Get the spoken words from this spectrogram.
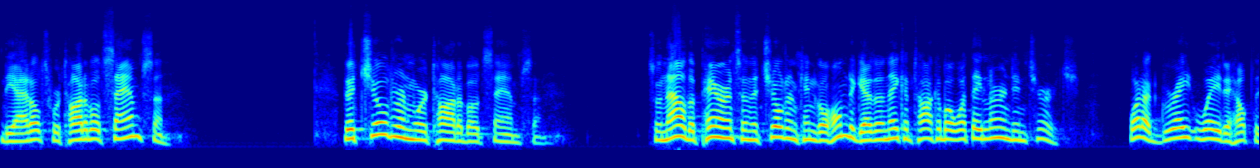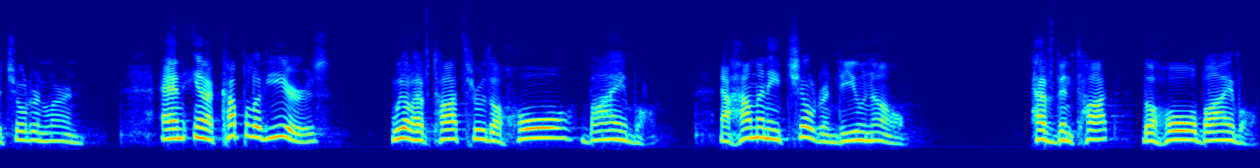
the adults were taught about Samson. The children were taught about Samson. So now the parents and the children can go home together and they can talk about what they learned in church. What a great way to help the children learn. And in a couple of years, we'll have taught through the whole Bible. Now, how many children do you know have been taught the whole Bible?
